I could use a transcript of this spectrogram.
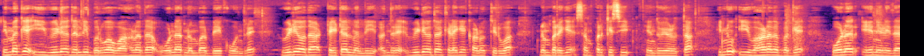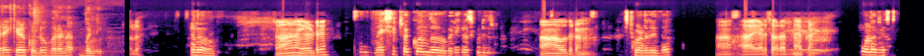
ನಿಮಗೆ ಈ ವಿಡಿಯೋದಲ್ಲಿ ಬರುವ ವಾಹನದ ಓನರ್ ನಂಬರ್ ಬೇಕು ಅಂದರೆ ವಿಡಿಯೋದ ಟೈಟಲ್ನಲ್ಲಿ ಅಂದರೆ ವಿಡಿಯೋದ ಕೆಳಗೆ ಕಾಣುತ್ತಿರುವ ನಂಬರಿಗೆ ಸಂಪರ್ಕಿಸಿ ಎಂದು ಹೇಳುತ್ತಾ ಇನ್ನು ಈ ವಾಹನದ ಬಗ್ಗೆ ಓನರ್ ಏನು ಹೇಳಿದ್ದಾರೆ ಕೇಳಿಕೊಂಡು ಬರೋಣ ಬನ್ನಿ. ಹಲೋ. ಹಲೋ. ಹಾ ಅಣ್ಣ ಹೇಳ್ರಿ. ಮ್ಯಾಕ್ಸಿ ಟ್ರಕ್ ಒಂದು ಗಾಡಿ ಕಳಿಸ್ಬಿಟ್ಟಿದ್ರು ಹಾ ಹೌದ್ರಿ ಅಣ್ಣ. ಎಷ್ಟು ಮಾಡೋದಿದ್ದು ಹಾ ಆ, ಎರಡ್ ಸಾವಿರ ಹದಿನಾಲ್ಕು. ಅಣ್ಣ ಓನರ್ ಎಷ್ಟು?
